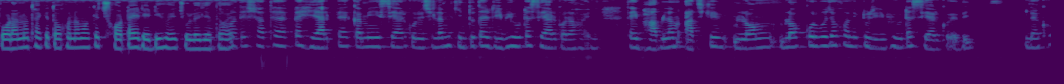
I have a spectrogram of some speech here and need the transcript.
পড়ানো থাকে তখন আমাকে ছটায় রেডি হয়ে চলে যেতে হয়। আমাদের সাথে একটা হেয়ার প্যাক আমি শেয়ার করেছিলাম কিন্তু তার রিভিউটা শেয়ার করা হয়নি। তাই ভাবলাম আজকে লং ব্লগ করব যখন একটু রিভিউটা শেয়ার করে দিই। দেখো।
